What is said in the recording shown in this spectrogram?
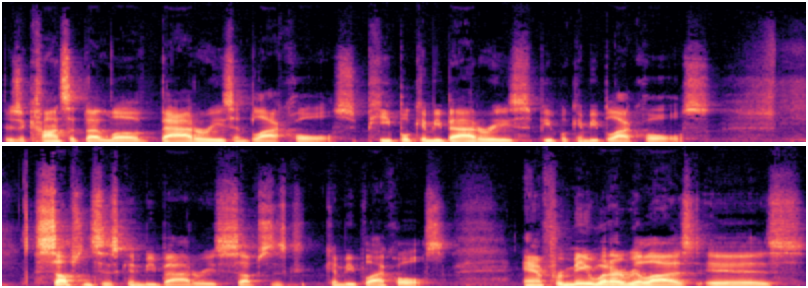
there's a concept I love batteries and black holes. People can be batteries, people can be black holes. Substances can be batteries, substances can be black holes. And for me, what I realized is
